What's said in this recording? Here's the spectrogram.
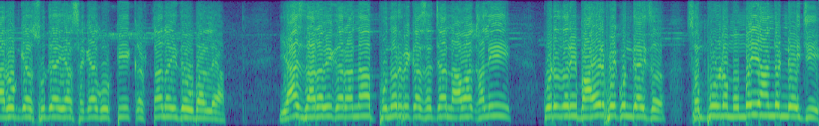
आरोग्य असू द्या या सगळ्या गोष्टी कष्टानं इथे उभारल्या. याच धारावीकरांना पुनर्विकासाच्या नावाखाली कुठंतरी बाहेर फेकून द्यायचं संपूर्ण मुंबई आंदण द्यायची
